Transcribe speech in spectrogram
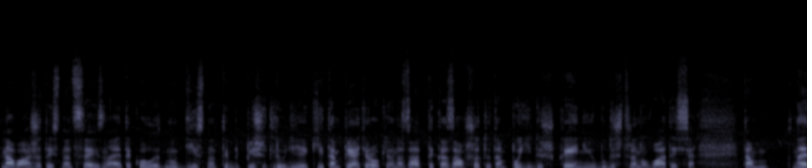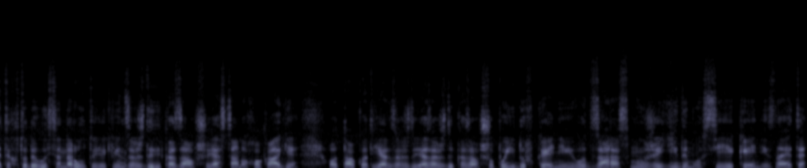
наважитись на це. І знаєте, коли ну, дійсно тобі пишуть люди, які там 5 років назад ти казав, що ти там поїдеш в Кенію, будеш тренуватися. Там, знаєте, хто дивився Наруто, як він завжди казав, що я стану Хокагі, отак, от як завжди, я завжди казав, що поїду в Кенію. І от зараз ми вже їдемо з цієї Кенії. Знаєте,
